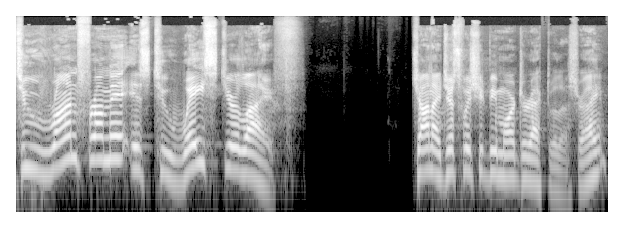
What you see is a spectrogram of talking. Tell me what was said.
To run from it is to waste your life. John, I just wish you'd be more direct with us, right?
